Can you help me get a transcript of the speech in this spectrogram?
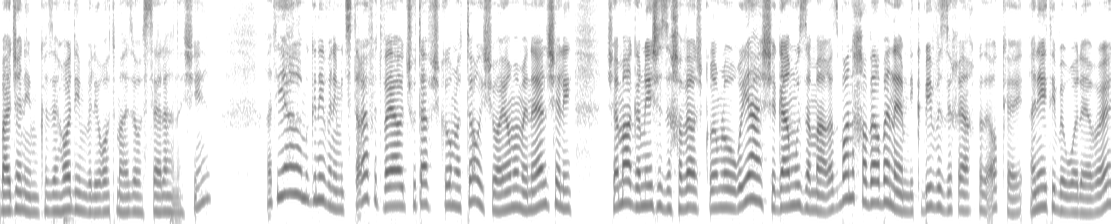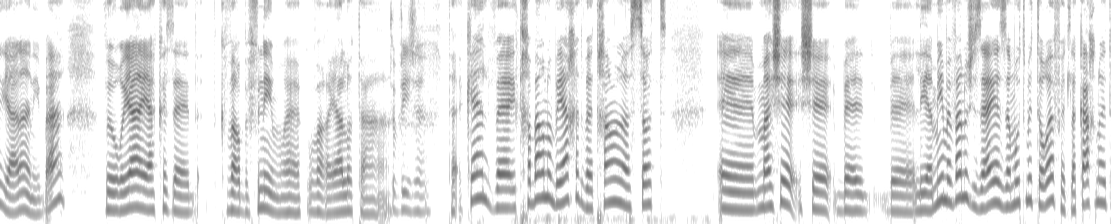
בג'נים כזה הודים ולראות מה זה עושה לאנשים. אמרתי, יאללה, מגניב, אני מצטרפת, והיה עוד שותף שקוראים לו טורי, שהוא היום המנהל שלי, שאמר, גם לי יש איזה חבר שקוראים לו אוריה, שגם הוא זמר, אז בואו נחבר ביניהם, נקבה וזכר יחד כזה, אוקיי. אני הייתי ב whatever, יאללה, אני באה, ואוריה היה כזה כבר בפנים, הוא היה, כבר היה לו את ה... את ה vision. ה- כן, והתחברנו ביחד והתחלנו לעשות אה, מה ש... שלימים הבנו שזה היה יזמות מטורפת. לקחנו את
